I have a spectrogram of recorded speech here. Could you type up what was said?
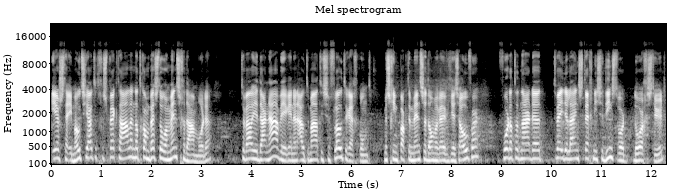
eerst de emotie uit het gesprek te halen. En dat kan best door een mens gedaan worden. Terwijl je daarna weer in een automatische flow terechtkomt. Misschien pakt de mensen dan weer eventjes over. Voordat het naar de tweede lijns technische dienst wordt doorgestuurd.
